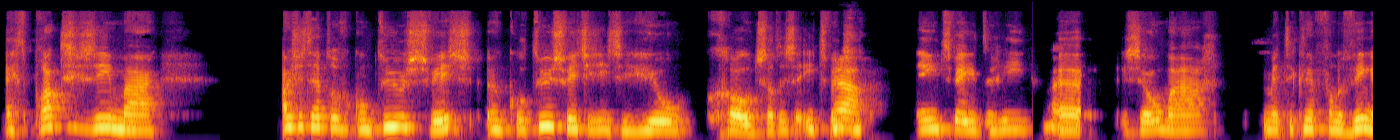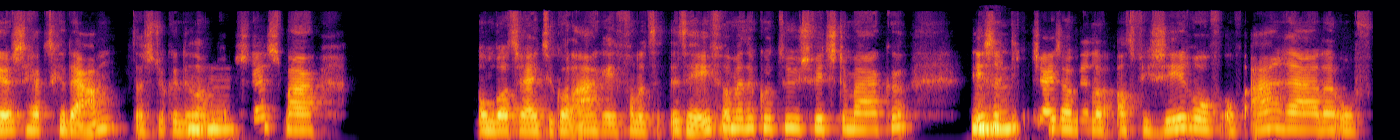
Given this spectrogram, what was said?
echt praktisch gezien, maar als je het hebt over cultuurswitch, een cultuurswitch is iets heel groots. Dat is iets wat je 1, 2, 3 uh, zomaar met de knip van de vingers hebt gedaan. Dat is natuurlijk een heel lang mhm. proces, maar omdat zij natuurlijk al aangeeft van het, het heeft wel met een cultuurswitch te maken. Is er mhm. iets wat jij zou willen adviseren of, of aanraden of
